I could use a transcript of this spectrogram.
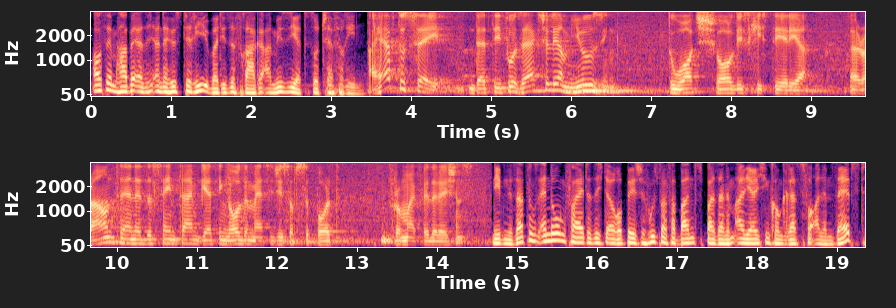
Außerdem habe er sich an der Hysterie über diese Frage amüsiert, so Ceferin. I have to say that it was actually amusing to watch all this hysteria around and at the same time getting all the messages of support from my federations. Neben der Satzungsänderung feierte sich der Europäische Fußballverband bei seinem alljährlichen Kongress vor allem selbst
